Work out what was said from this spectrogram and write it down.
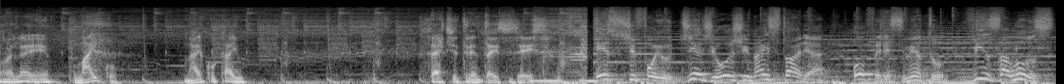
Olha aí. Maico. Maico caiu. 736. Este foi o dia de hoje na história. Oferecimento Visa Luz.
